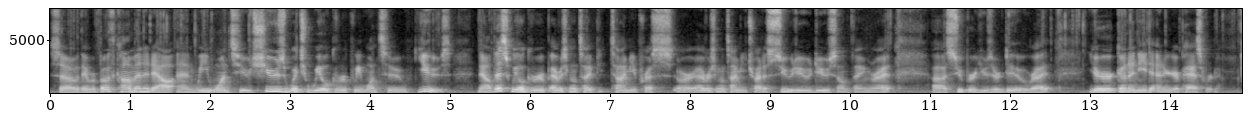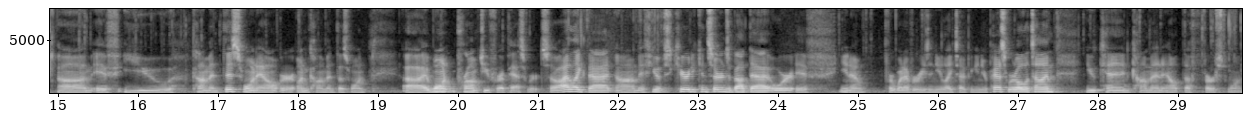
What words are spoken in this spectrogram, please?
So they were both commented out, and we want to choose which wheel group we want to use. Now this wheel group, every single time you press, or every single time you try to sudo do something, right, uh, super user do, right, you're to need to enter your password. Um, if you comment this one out, or uncomment this one, uh, it won't prompt you for a password. So I like that. Um, if you have security concerns about that, or if, you know, for whatever reason you like typing in your password all the time, you can comment out the first one.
